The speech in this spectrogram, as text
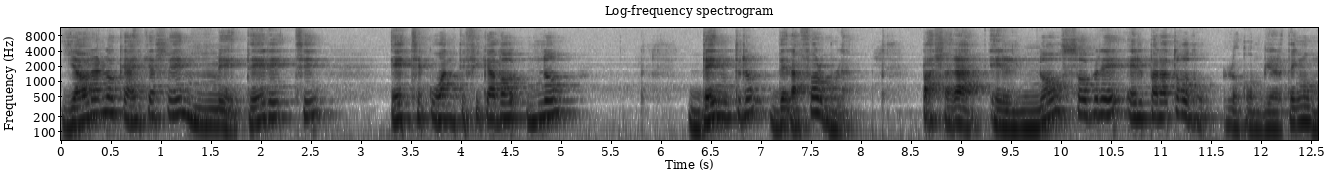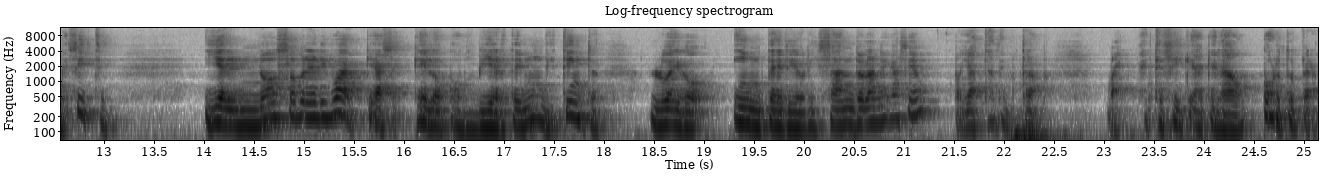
y ahora lo que hay que hacer es meter este este cuantificador no dentro de la fórmula. Pasará el no sobre el para todo, lo convierte en un existe. Y el no sobre el igual, ¿qué hace? Que lo convierte en un distinto. Luego, interiorizando la negación, pues ya está demostrado. Bueno, este sí que ha quedado corto, pero...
